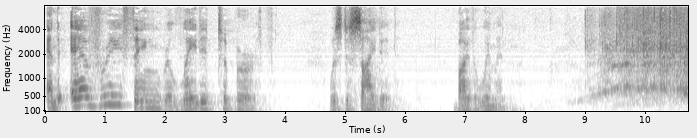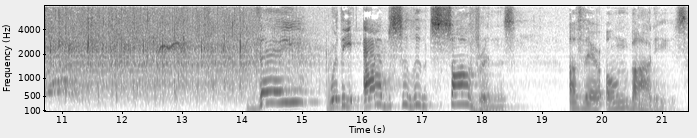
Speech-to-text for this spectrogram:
and everything related to birth was decided by the women. They were the absolute sovereigns of their own bodies.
